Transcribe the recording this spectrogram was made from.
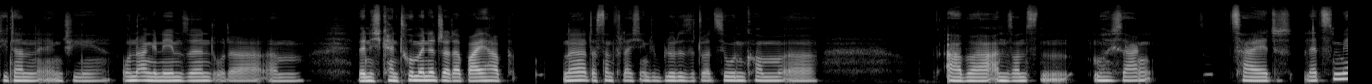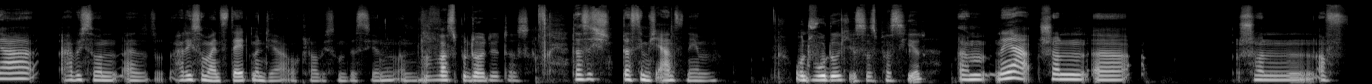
die dann irgendwie unangenehm sind oder ähm, wenn ich keinen Tourmanager dabei habe, ne, dass dann vielleicht irgendwie blöde Situationen kommen. Äh, aber ansonsten muss ich sagen, seit letztem Jahr habe ich so ein, also hatte ich so mein Statement ja auch, glaube ich, so ein bisschen. Und Was bedeutet das? dass ich, dass sie mich ernst nehmen. Und wodurch ist das passiert? Ähm, naja, schon, äh, schon auf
